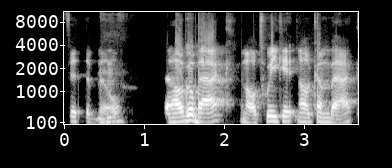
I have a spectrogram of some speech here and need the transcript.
fit the bill. Mm-hmm. Then I'll go back and I'll tweak it and I'll come back.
